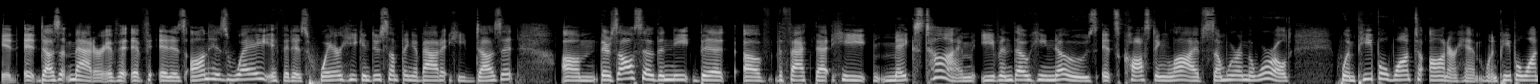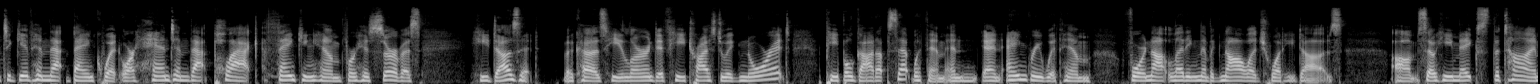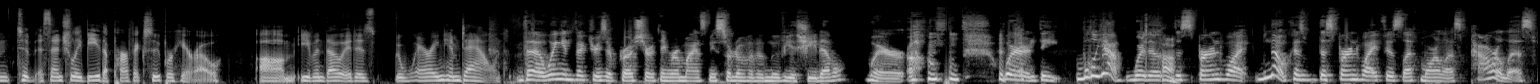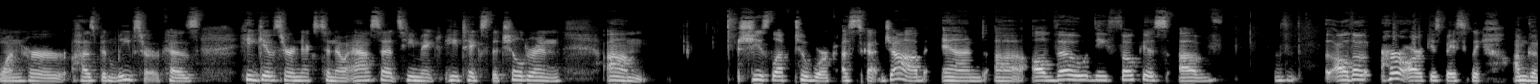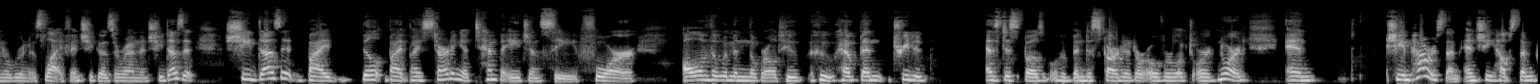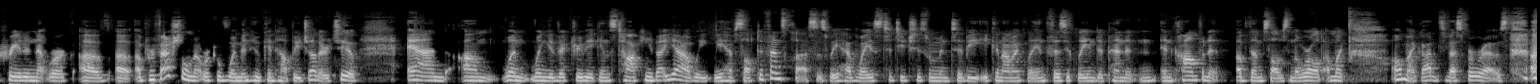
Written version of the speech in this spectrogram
it, it doesn't matter if it, if it is on his way, if it is where he can do something about it, he does it. Um, there's also the neat bit of the fact that he makes time, even though he knows it's costing lives somewhere in the world. When people want to honor him, when people want to give him that banquet or hand him that plaque thanking him for his service, he does it because he learned if he tries to ignore it, people got upset with him and, and angry with him for not letting them acknowledge what he does. Um, so he makes the time to essentially be the perfect superhero. Um, even though it is wearing him down. The Wing and Victory's approach to everything reminds me sort of of the movie She Devil, where, um, where the, well, yeah, where the, huh. the spurned wife, no, because the spurned wife is left more or less powerless when her husband leaves her, because he gives her next to no assets. He makes, he takes the children, um, she's left to work a scut job. And, uh, although the focus of although her arc is basically i'm going to ruin his life and she goes around and she does it. She does it by built by by starting a temp agency for all of the women in the world who who have been treated as disposable who've been discarded or overlooked or ignored and she empowers them and she helps them create a network of a, professional network of women who can help each other too. And um, when when Victory begins talking about, yeah, we we have self defense classes, we have ways to teach these women to be economically and physically independent and, and confident of themselves in the world. I'm like, oh my god, it's Vesta Rose.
